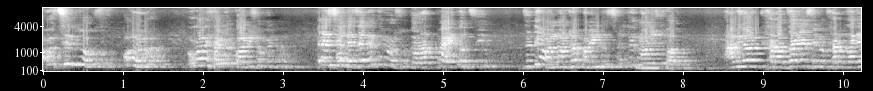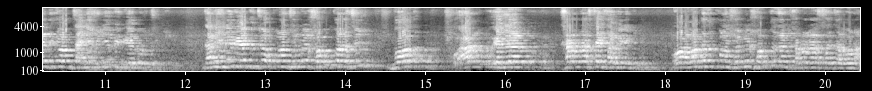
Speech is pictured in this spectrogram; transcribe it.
আমার ছেলে ওখানে থাকে পানি সময় না। এই ছেলে ছেলে কোনো ওষুধ হাত পায়ে করছি যদি অন্য পানি ছেলে মানুষ পাবো। আমি ওর খারাপ জায়গায় ছিল, খারাপ জায়গা থেকে ওর জানিয়ে শুনে আমি বিয়ে করছি। জানিয়ে শুনে বিয়ে করছি অপরাধ শুনে সব করেছি, বল, আর খারাপ রাস্তায় যাবে নাকি? ও কাছে কোনো সঙ্গে সব কথা খারাপ রাস্তায় যাব না।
